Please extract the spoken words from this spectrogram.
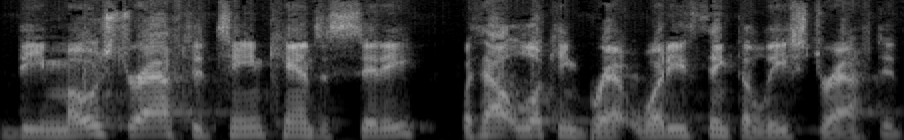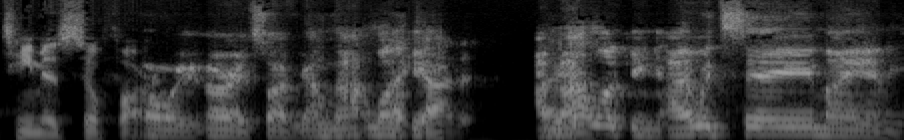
The most drafted team, Kansas City. Without looking, Brett, what do you think the least drafted team is so far? Oh, wait, all right. So I've, I'm not looking. I looking. got it. I'm I not it. looking. I would say Miami.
